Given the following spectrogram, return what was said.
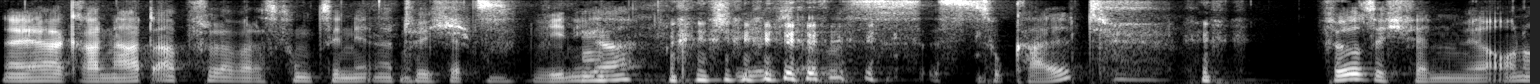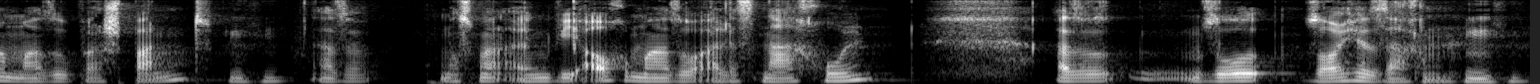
Naja, Granatapfel, aber das funktioniert natürlich jetzt weniger schwierig. Also es ist zu kalt. Pfirsich fänden wir auch nochmal super spannend. Mhm. Also muss man irgendwie auch immer so alles nachholen. Also so solche Sachen. Mhm.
